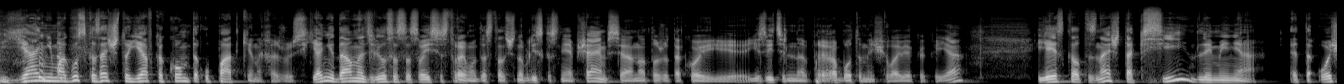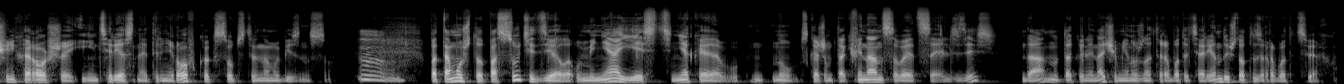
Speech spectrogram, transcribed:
я не могу сказать, что я в каком-то упадке нахожусь. Я недавно делился со своей сестрой, мы достаточно близко с ней общаемся, она тоже такой такой язвительно проработанный человек, как и я. я ей сказал, ты знаешь, такси для меня – это очень хорошая и интересная тренировка к собственному бизнесу. Mm. Потому что, по сути дела, у меня есть некая, ну, скажем так, финансовая цель здесь, да, ну, так или иначе, мне нужно отработать аренду и что-то заработать сверху,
